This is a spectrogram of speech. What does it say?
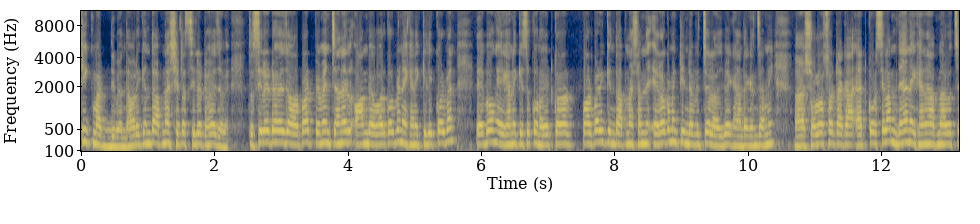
টিক মার্ক দিবেন। তাহলে কিন্তু আপনার সেটা সিলেক্ট হয়ে যাবে। তো সিলেক্ট হয়ে যাওয়ার পর পেমেন্ট চ্যানেল অন ব্যবহার করবেন এখানে ক্লিক করবেন এবং এখানে কিছুক্ষণ ওয়েট করার পরপরই কিন্তু আপনার সামনে এরকম একটি ইন্টারভিউ চলে আসবে। এখানে দেখেন যে আমি ষোলোশো টাকা অ্যাড করছিলাম দেন এখানে আপনার হচ্ছে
